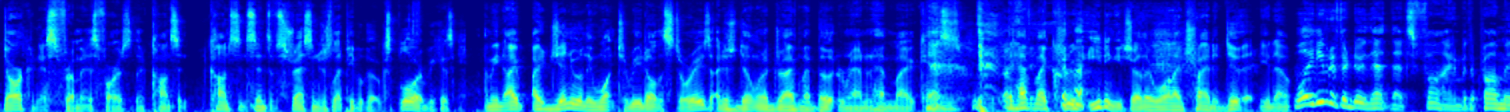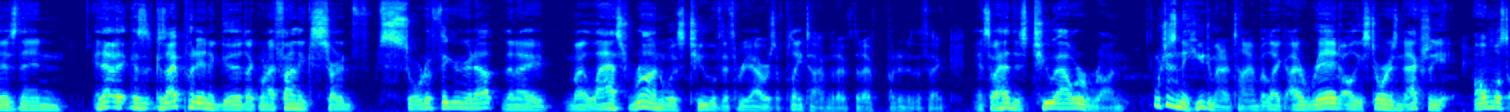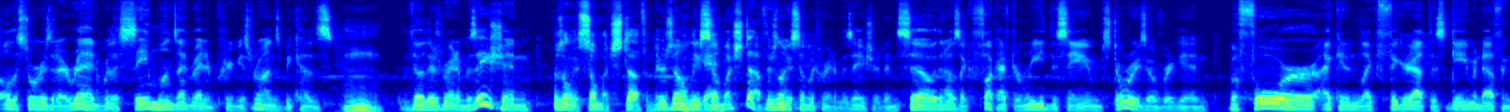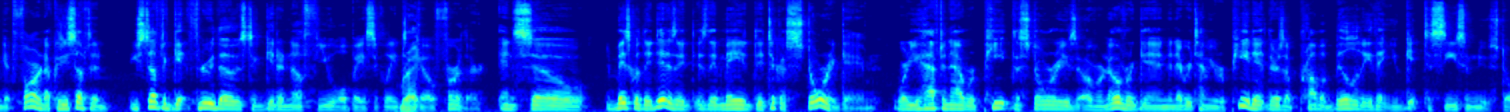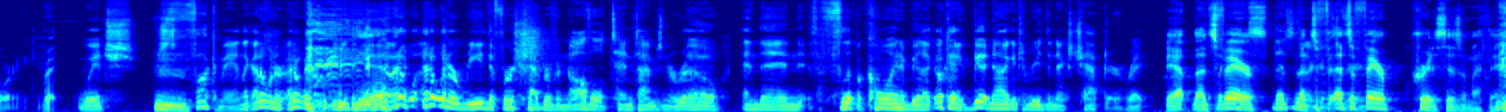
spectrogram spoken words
darkness from it as far as the constant constant sense of stress and just let people go explore because I mean I, I genuinely want to read all the stories I just don't want to drive my boat around and have my cast and have my crew eating each other while I try to do it you know Well, and even if they're doing that, that's fine. But the problem is then, and because because I put in a good like when I finally started sort of figuring it out, then I my last run was two of the three hours of playtime that I've that I've put into the thing, and so I had this two hour run, which isn't a huge amount of time, but like I read all these stories, and actually almost all the stories that I read were the same ones I'd read in previous runs because mm. Though there's randomization, There's only so much stuff. In there's only so much stuff. There's only so much randomization. And so then I was like, fuck, I have to read the same stories over again before I can like figure out this game enough and get far enough because you still have to you still have to get through those to get enough fuel basically to Right. go further. And so basically what they did is they is they made they took a story game where you have to now repeat the stories over and over again and every time you repeat it there's a probability that you get to see some new story right which hmm. just fuck man. Like i don't want to i don't want to read you know, i don't, I don't want to read the first chapter of a novel 10 times in a row and then flip a coin and be like okay good now i get to read the next chapter right? Yep, that's fair. that's- that's not that's a a, that's a fair criticism, I think.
